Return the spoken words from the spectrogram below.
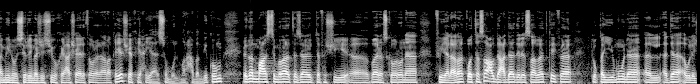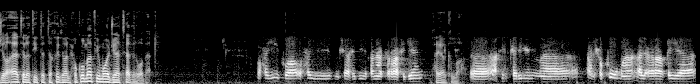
أمين سر مجلس شيوخ عشائر الثورة العراقية الشيخ يحيى السمول مرحبا بكم. إذا مع استمرار تزايد تفشي فيروس كورونا في العراق وتصاعد أعداد الإصابات كيف تقيمون الأداء أو الإجراءات التي تتخذها الحكومة في مواجهة هذا الوباء؟ واحيي مشاهدي قناة الرافدين. حياك الله. آه، أخي الكريم آه، الحكومة العراقية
